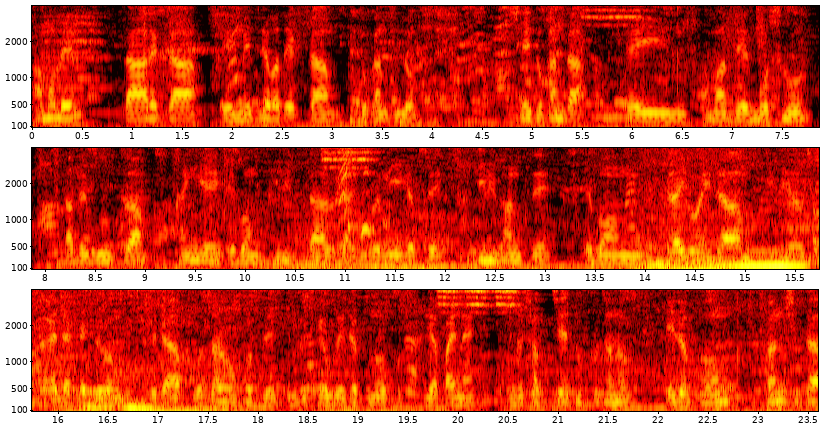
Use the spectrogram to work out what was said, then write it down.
আমলে তার একটা, এই মেদিরাবাদে একটা দোকান ছিল। সেই দোকানটা, এই আমাদের মশুর তাদের গ্রুপরা ভাঙে এবং ফ্রিজ তার গাড়িগুলো নিয়ে গেছে, টিভি ভাঙছে এবং প্রায় ওইটা সব জায়গায় দেখাইছে এবং এটা প্রচারও করছে, কিন্তু কেউ এটা কোনো প্রতিক্রিয়া পায় নাই। কিন্তু সবচেয়ে দুঃখজনক, এরকম সহিংসতা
